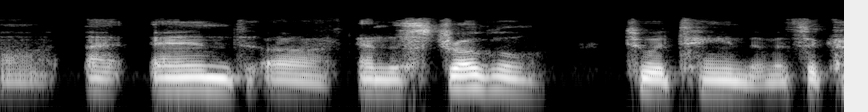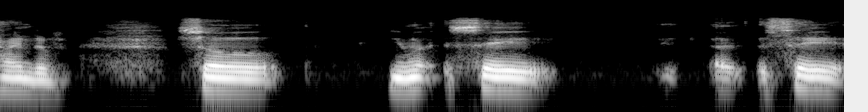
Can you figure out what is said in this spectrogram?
uh, and uh, and the struggle to attain them. It's a kind of so you say uh, say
